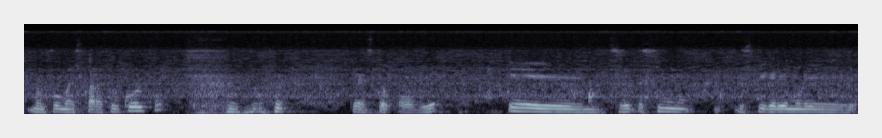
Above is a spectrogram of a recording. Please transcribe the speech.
Non fu mai sparato un colpo, questo ovvio, e su, vi spiegheremo le,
